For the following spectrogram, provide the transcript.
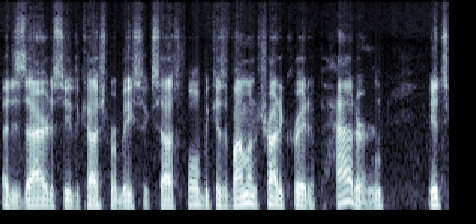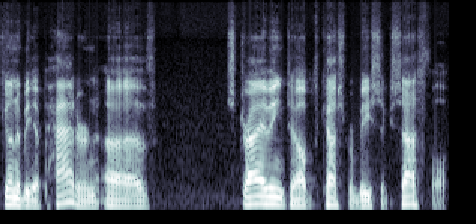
a desire to see the customer be successful because if i'm going to try to create a pattern it's going to be a pattern of striving to help the customer be successful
